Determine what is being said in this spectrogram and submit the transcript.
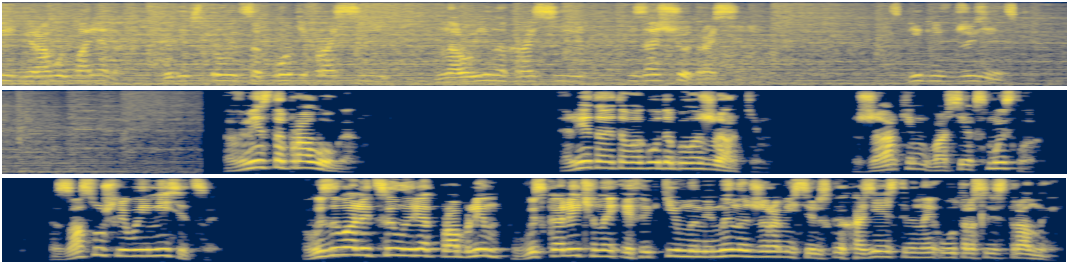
Новый мировой порядок будет строиться против России, на руинах России и за счет России. Збигнев Бжезинский. Вместо пролога. Лето этого года было жарким. Жарким во всех смыслах. Засушливые месяцы вызывали целый ряд проблем в искалеченной эффективными менеджерами сельскохозяйственной отрасли страны.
